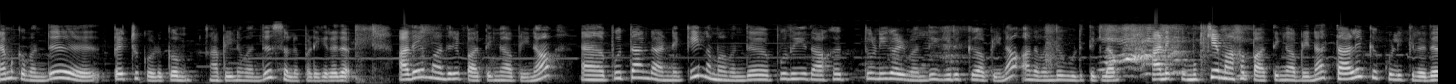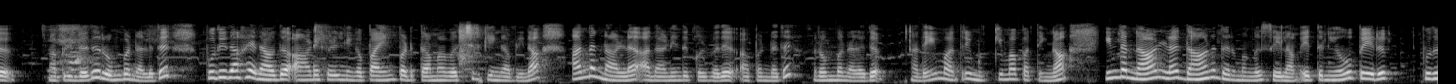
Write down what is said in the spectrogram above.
நமக்கு வந்து பெற்று கொடுக்கும் அப்படின்னு வந்து சொல்லப்படுகிறது. அதே மாதிரி பார்த்திங்க அப்படின்னா புத்தாண்டு அன்னைக்கு நம்ம வந்து புதியதாக துணிகள் வந்து இருக்குது அப்படின்னா அதை வந்து உடுத்திக்கலாம். அன்னைக்கு முக்கியமாக பார்த்திங்க அப்படின்னா தலைக்கு குளிக்கிறது அப்படின்றது ரொம்ப நல்லது. புதிதாக ஏதாவது ஆடைகள் நீங்கள் பயன்படுத்தாமல் வச்சுருக்கீங்க அப்படின்னா அந்த நாளில் அதை அணிந்து கொள்வது அப்படின்றது ரொம்ப நல்லது. அதே மாதிரி முக்கியமாக பார்த்தீங்கன்னா இந்த நாளில் தான தர்மங்கள் செய்யலாம். எத்தனையோ பேர் புது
